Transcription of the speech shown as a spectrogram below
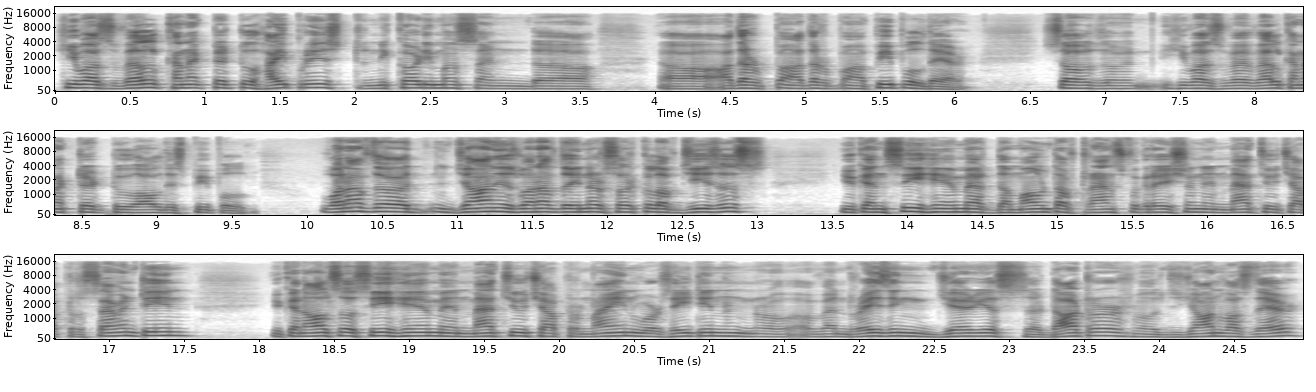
He was well connected to high priest Nicodemus and uh, uh, other other people there. So the, he was well connected to all these people. One of the John is one of the inner circle of Jesus. You can see him at the Mount of Transfiguration in Matthew chapter 17. You can also see him in Matthew chapter 9, verse 18, uh, when raising Jairus' daughter. John was there.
